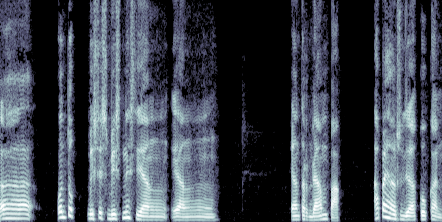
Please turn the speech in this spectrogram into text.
uh, untuk bisnis-bisnis yang yang yang terdampak, apa yang harus dilakukan?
